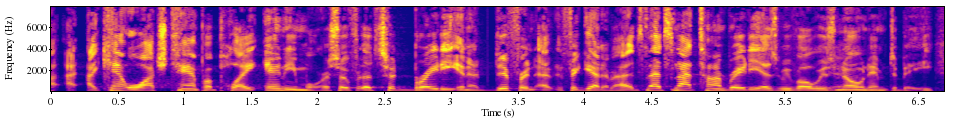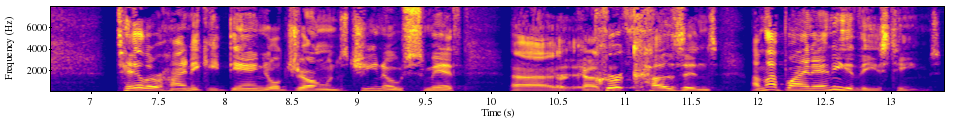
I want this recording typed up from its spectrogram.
I, I can't watch Tampa play anymore. So for, let's put Brady in a different. uh, Forget about it. That's not Tom Brady as we've always known him to be. Taylor Heinicke, Daniel Jones, Geno Smith, uh, Kirk Cousins. Kirk Cousins. I'm not buying any of these teams.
